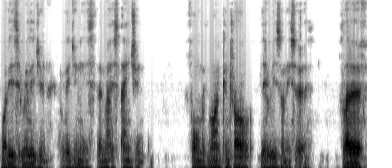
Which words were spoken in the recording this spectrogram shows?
What is religion? Religion is the most ancient form of mind control there is on this earth. Flat earth,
